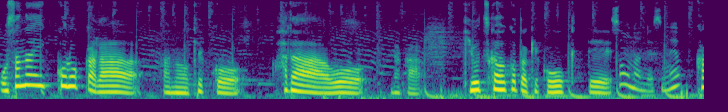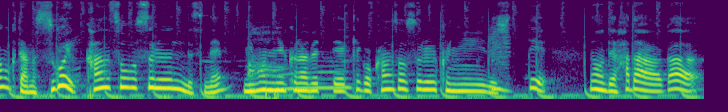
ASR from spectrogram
幼い頃からあの結構肌をなんか気を使うことが結構多くてそうなんですね。韓国ってあのすごい乾燥するんですね。日本に比べあてー。結構乾燥する国でして、なので肌が、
